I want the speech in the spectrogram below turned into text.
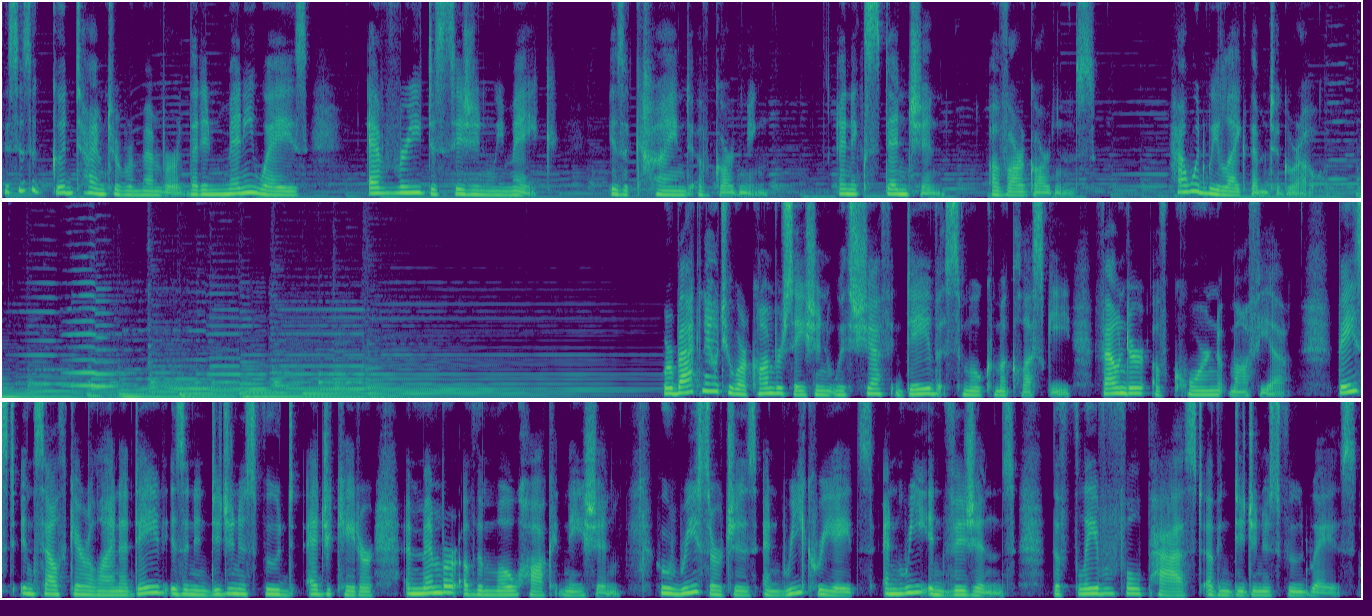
this is a good time to remember that in many ways, every decision we make is a kind of gardening, an extension of our gardens. How would we like them to grow? We're back now to our conversation with Chef Dave Smoke McCluskey, founder of Corn Mafia. Based in South Carolina, Dave is an Indigenous food educator and member of the Mohawk Nation who researches and recreates and re envisions the flavorful past of Indigenous foodways.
